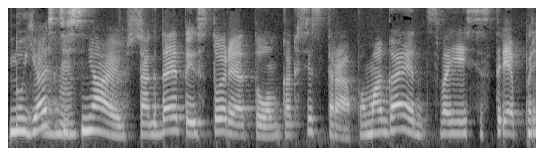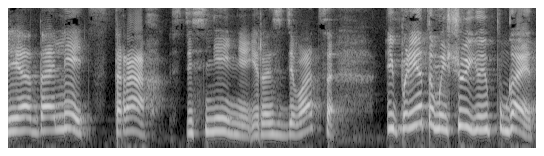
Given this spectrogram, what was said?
Но я угу. стесняюсь. Тогда это история о том, как сестра помогает своей сестре преодолеть страх, стеснение и раздеваться, и при этом еще ее и пугает.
